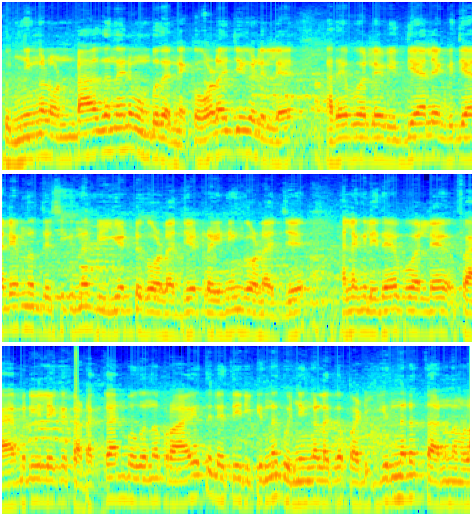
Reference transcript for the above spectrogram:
കുഞ്ഞുങ്ങൾ ഉണ്ടാകുന്നതിന് മുമ്പ് തന്നെ കോളേജുകളിൽ അതേപോലെ വിദ്യാലയം വിദ്യാലയം എന്ന് ഉദ്ദേശിക്കുന്നത് B Ed college training college അല്ലെങ്കിൽ ഇതേപോലെ ഫാമിലിയിലേക്ക് കടക്കാൻ പോകുന്ന പ്രായത്തിലെത്തിയിരിക്കുന്ന കുഞ്ഞുങ്ങളൊക്കെ പഠിക്കുന്നിടത്താണ് നമ്മൾ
